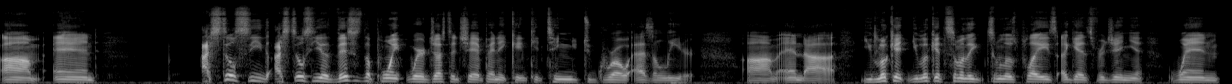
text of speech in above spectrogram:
Um, and I still see, I still see this is the point where Justin Champagnie can continue to grow as a leader. Um, and uh, you look at you look at some of the some of those plays against Virginia when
